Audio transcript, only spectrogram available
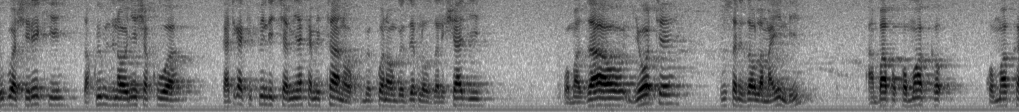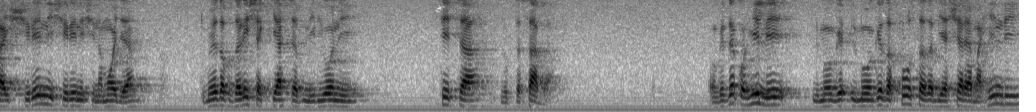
Ndugu washiriki, takwimu zinaonyesha kuwa katika kipindi cha miaka mitano kumekuwa na ongezeko la uzalishaji wa mazao yote hususan zao la mahindi ambapo kwa mwaka kwa mwaka 2020 2021 tumeweza kuzalisha kiasi cha milioni 6.7. Ongezeko hili limeonge- limeongeza fursa za biashara ya mahindi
